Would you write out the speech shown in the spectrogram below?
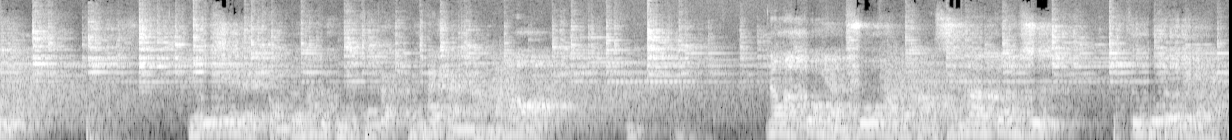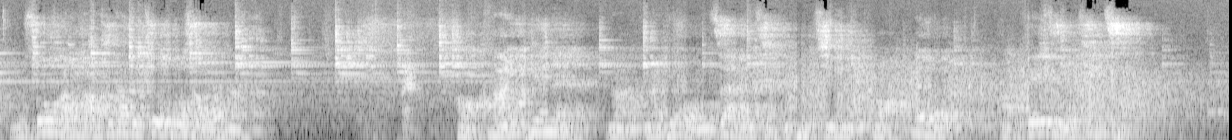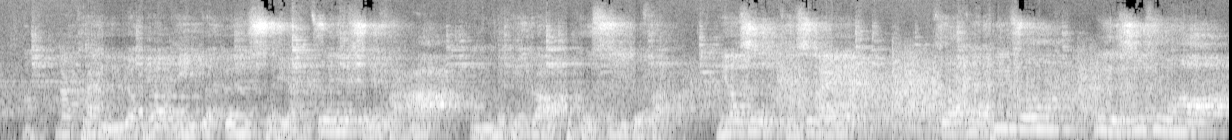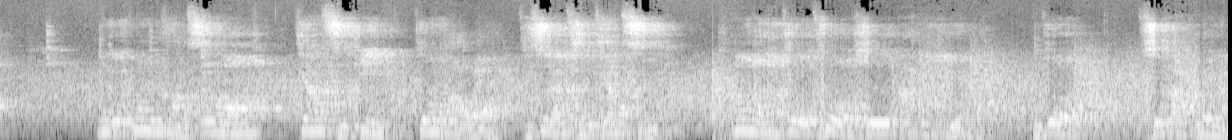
有一些人懂得，他就不不敢不太敢拿哈。嗯嗯。那么供养说法的法师，那更是都不得了了。你说法的法师，他可以救多少人呢？哦，哪一天呢？哪哪一天我们再来讲一部经呢？哦，那个啊，非常的精彩，啊，那看你要不要听，要跟随啊，追随法啊，你会听到不可思议的法。你要是只是来说，哎呀，听说那个师傅哈，那个康如法师哈，加持病就会好哎，只是来求加持，那么你就错失大利益了，你就吃大亏了。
